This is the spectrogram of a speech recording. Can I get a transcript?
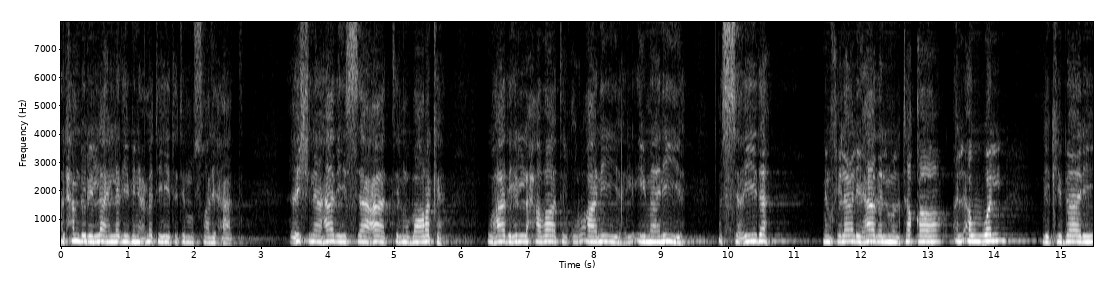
الحمد لله الذي بنعمته تتم الصالحات. عشنا هذه الساعات المباركة وهذه اللحظات القرآنية الإيمانية السعيدة من خلال هذا الملتقى الأول لكبار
